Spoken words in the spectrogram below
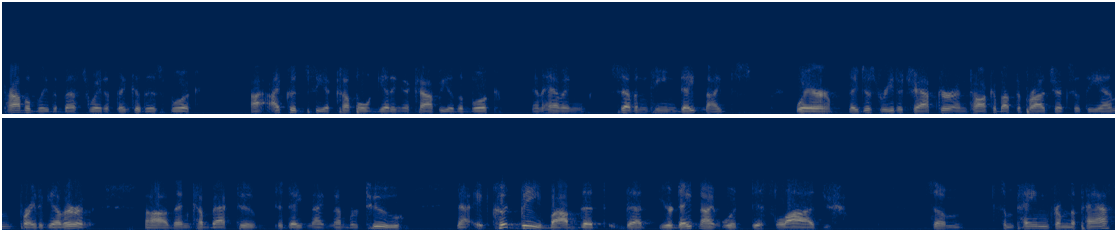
probably the best way to think of this book I, I could see a couple getting a copy of the book and having 17 date nights where they just read a chapter and talk about the projects at the end, pray together, and uh, then come back to, to date night number two. Now, it could be, Bob, that, that your date night would dislodge some some pain from the past,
